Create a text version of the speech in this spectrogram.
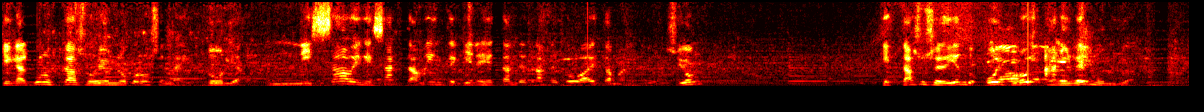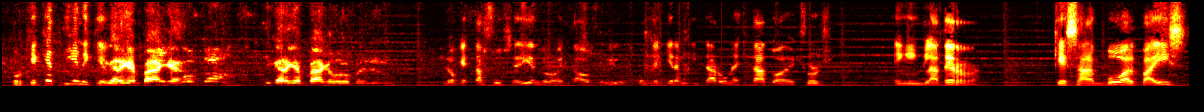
que en algunos casos ellos no conocen la historia, ni saben exactamente quiénes están detrás de toda esta manipulación que está sucediendo hoy por hoy a nivel mundial. Porque ¿qué tiene que ver? Lo que está sucediendo en los Estados Unidos con que quieran quitar una estatua de Churchill en Inglaterra que salvó al país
